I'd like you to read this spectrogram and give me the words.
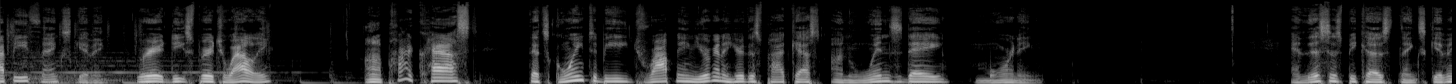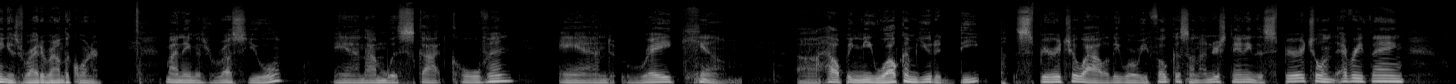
Happy Thanksgiving. We're at Deep Spirituality on a podcast that's going to be dropping. You're going to hear this podcast on Wednesday morning. And this is because Thanksgiving is right around the corner. My name is Russ Ewell, and I'm with Scott Colvin and Ray Kim, uh, helping me welcome you to Deep Spirituality, where we focus on understanding the spiritual and everything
